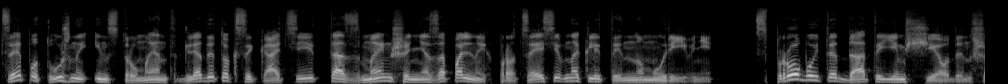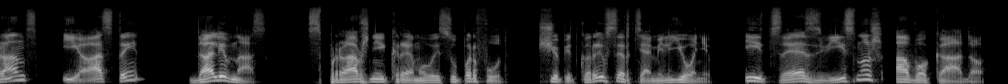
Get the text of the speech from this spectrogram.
це потужний інструмент для детоксикації та зменшення запальних процесів на клітинному рівні. Спробуйте дати їм ще один шанс і асти. Далі в нас справжній кремовий суперфуд, що підкорив серця мільйонів. І це, звісно ж, авокадо.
